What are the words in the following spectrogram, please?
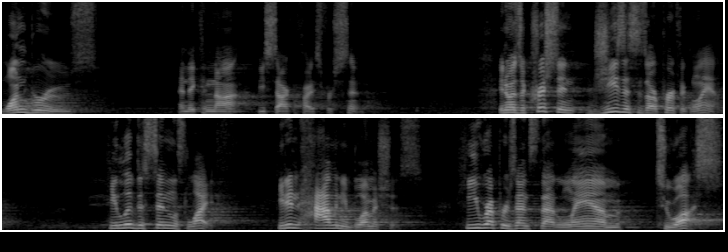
one bruise, and they cannot be sacrificed for sin. You know, as a Christian, Jesus is our perfect lamb. He lived a sinless life, he didn't have any blemishes. He represents that lamb to us.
